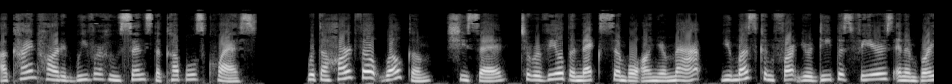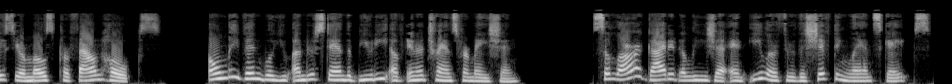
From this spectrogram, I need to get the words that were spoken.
a kind-hearted weaver who sensed the couple's quest. With a heartfelt welcome, she said, to reveal the next symbol on your map, you must confront your deepest fears and embrace your most profound hopes. Only then will you understand the beauty of inner transformation. Solara guided Elysia and Aelar through the shifting landscapes,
